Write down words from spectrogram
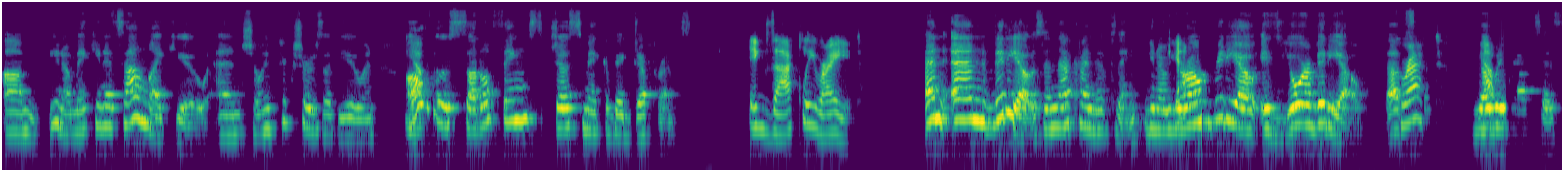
um, you know making it sound like you and showing pictures of you and all yep. those subtle things just make a big difference. Exactly right. And and videos and that kind of thing. You know your yep. own video is your video. That's correct. nobody yep. else's.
